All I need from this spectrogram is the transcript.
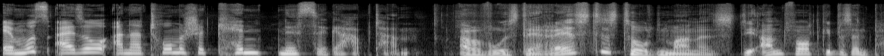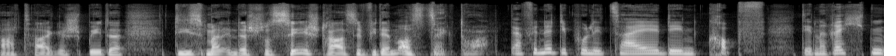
Er muss also anatomische Kenntnisse gehabt haben. Aber wo ist der Rest des toten Mannes? Die Antwort gibt es ein paar Tage später, diesmal in der Chausseestraße wieder im Ostsektor. Da findet die Polizei den Kopf, den rechten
